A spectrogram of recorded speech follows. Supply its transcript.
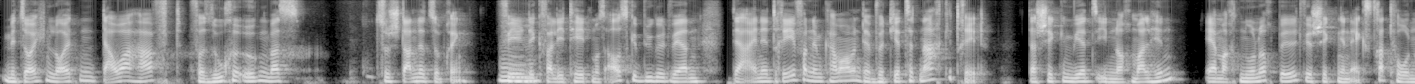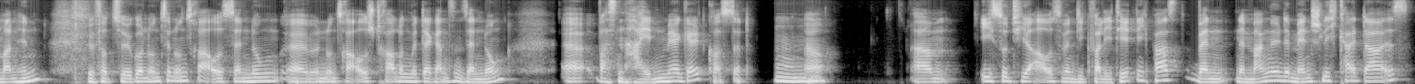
mit solchen Leuten dauerhaft versuche, irgendwas zustande zu bringen. Mhm. Fehlende Qualität muss ausgebügelt werden. Der eine Dreh von dem Kameramann, der wird jetzt nachgedreht. Da schicken wir jetzt ihn nochmal hin. Er macht nur noch Bild. Wir schicken einen extra Tonmann hin. Wir verzögern uns in unserer Aussendung, äh, in unserer Ausstrahlung mit der ganzen Sendung, äh, was ein Heiden mehr Geld kostet. Mhm. Ja. Ähm, ich sortiere aus, wenn die Qualität nicht passt, wenn eine mangelnde Menschlichkeit da ist.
